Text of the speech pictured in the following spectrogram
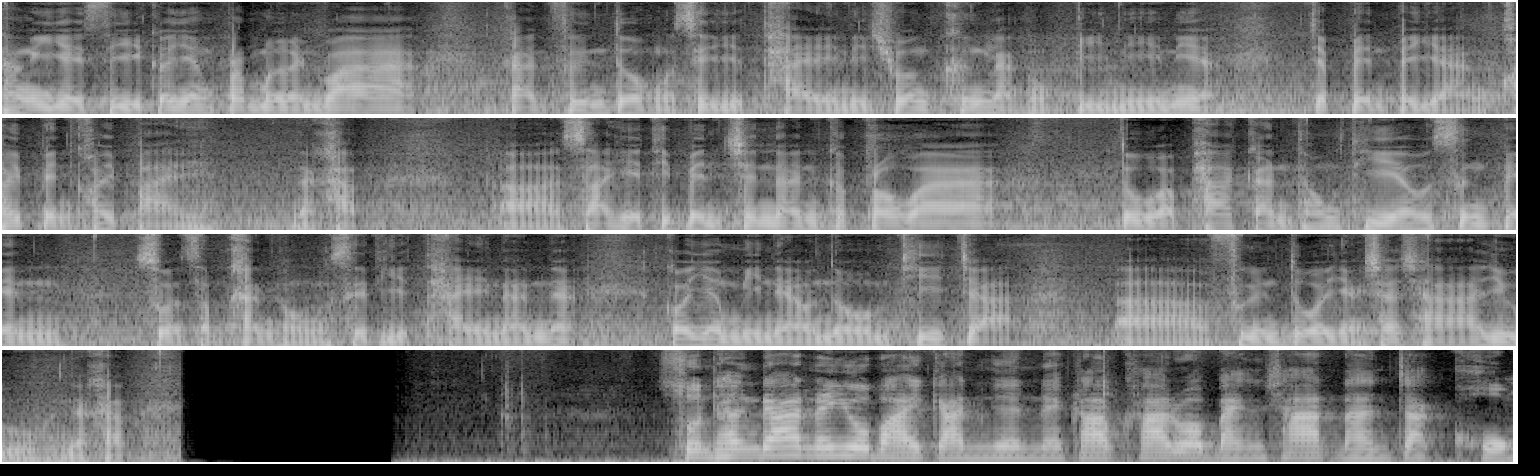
ทาง EIC ก็ยังประเมินว่าการฟื้นตัวของเศรษฐกิจไทยในช่วงครึ่งหลังของปีนี้เนี่ยจะเป็นไปอย่างค่อยเป็นค่อยไปนะครับสาเหตุที่เป็นเช่นนั้นก็เพราะว่าตัวภาคการท่องเที่ยว ซึ่งเป็นส่วนสำคัญของเศรษฐกิจไทยนั้นน่ก็ยังมีแนวโน้มที่จะฟื้นตัวอย่างช้าๆอยู่นะครับ ส่วนทางด้านนโยบายการเงินนะครับ คาดว่าแบงก์ชาตินั้นจะคง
